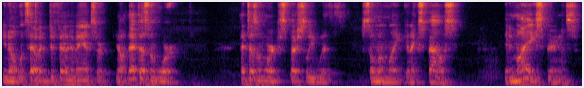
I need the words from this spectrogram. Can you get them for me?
You know, let's have a definitive answer. You know, that doesn't work that doesn't work, especially with someone like an ex spouse, in my experience.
